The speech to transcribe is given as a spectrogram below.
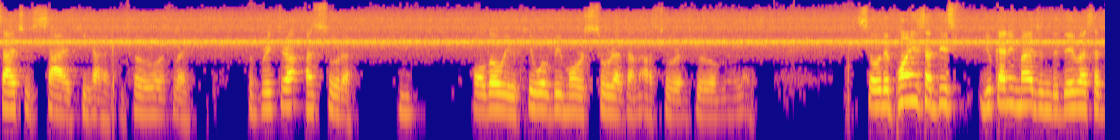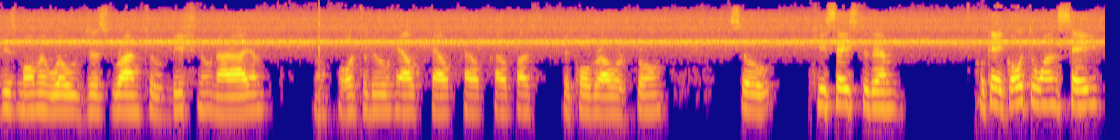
such a size he had. So it was like so Vritra Asura. Although he will be more Sura than Asura, you. So the point is that this you can imagine the devas at this moment will just run to Vishnu, Narayan, what to do, help, help, help, help us recover our throne. So he says to them, Okay, go to one sage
